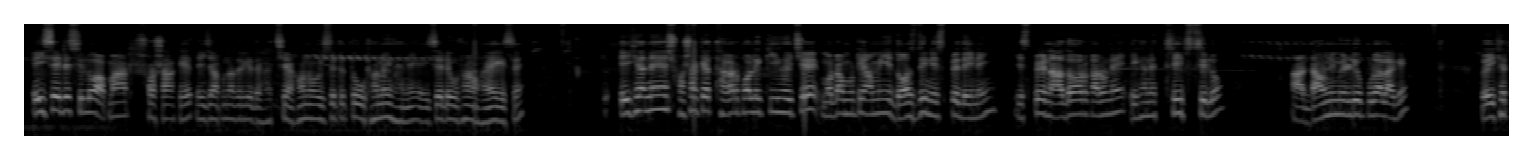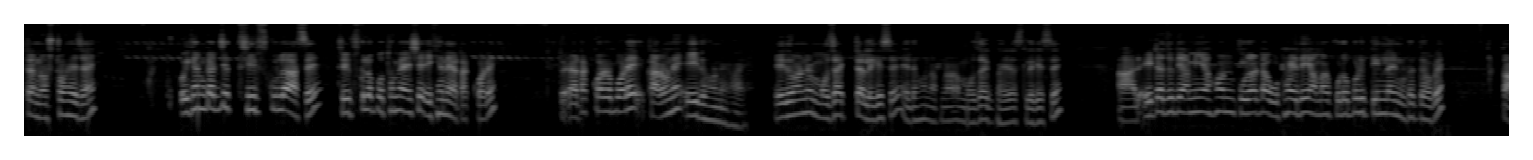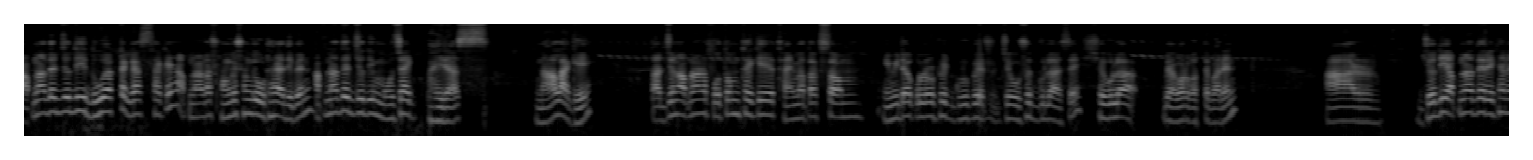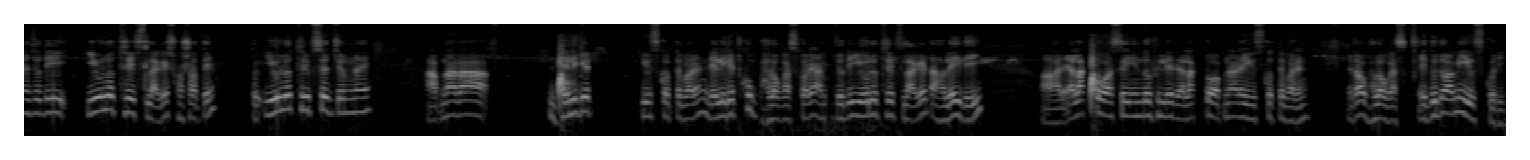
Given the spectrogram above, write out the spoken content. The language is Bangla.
এই সাইডে ছিল আমার শশা ক্ষেত। এই যে আপনাদেরকে দেখাচ্ছি এখনও ওই সাইডে তো উঠানোই হয়নি। এই সাইডে উঠানো হয়ে গেছে। তো এইখানে শশা ক্ষেত থাকার ফলে কি হয়েছে, মোটামুটি আমি দশ দিন স্প্রে দেই নাই। স্প্রে না দেওয়ার কারণে এখানে থ্রিপস ছিল আর ডাউনি মিলডিও পুরা লাগে। তো এই ক্ষেতটা নষ্ট হয়ে যায়। তো ওইখানকার যে থ্রিপসগুলো আছে থ্রিপসগুলো প্রথমে এসে এখানে অ্যাটাক করে। তো অ্যাটাক করার পরে কারণে এই ধরনের হয়। এই ধরনের মোজাইকটা লেগেছে। এই দেখুন, আপনারা মোজাইক ভাইরাস লেগেছে। আর এটা যদি আমি এখন পুরাটা উঠাই দিই, আমার পুরোপুরি তিন লাইন উঠাতে হবে। তো আপনাদের যদি দু একটা গাছ থাকে, আপনারা সঙ্গে সঙ্গে উঠাইয়া দিবেন। আপনাদের যদি মোজাইক ভাইরাস না লাগে, তার জন্য আপনারা প্রথম থেকে থাইমাতাক্সম, ইমিডাক্লোরোফিট গ্রুপের যে ওষুধগুলো আছে, সেগুলো ব্যবহার করতে পারেন। আর যদি আপনাদের এখানে যদি ইউলো থ্রিপস লাগে শশাতে, তো ইউলো থ্রিপসের জন্য আপনারা ডেলিগেট ইউজ করতে পারেন। ডেলিগেট খুব ভালো কাজ করে। আমি যদি ইউলো থ্রিপস লাগে, তাহলেই দেই। আর অ্যালাক্টো আছে ইন্দোফিলের অ্যালাক্টো আপনারা ইউজ করতে পারেন। এটাও ভালো গাছ। এই দুটো আমি ইউজ করি।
